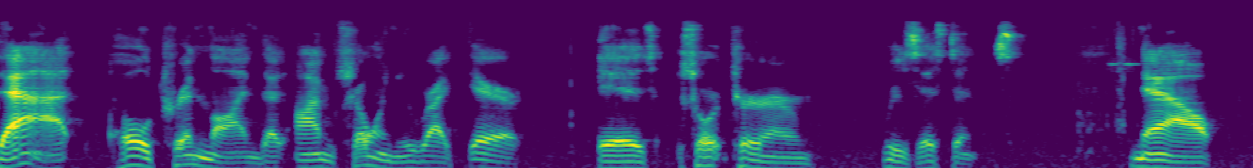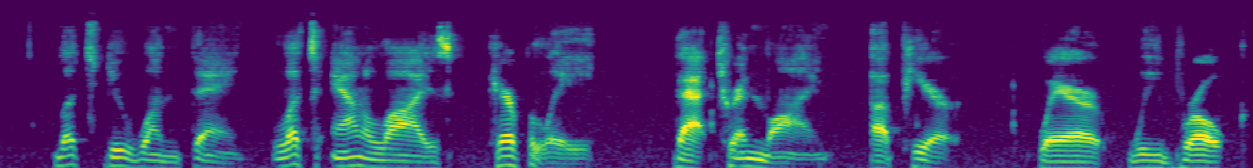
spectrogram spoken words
that whole trend line that I'm showing you right there is short term resistance. Now, let's do one thing. Let's analyze carefully that trend line up here where we broke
